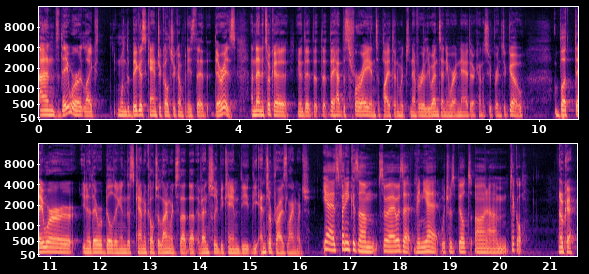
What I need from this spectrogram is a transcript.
And they were like one of the biggest counterculture companies that there is. And then it took a, you know, the, the, the, they had this foray into Python, which never really went anywhere. And now they're kind of super into Go. But they were, you know, they were building in this counterculture language that, that eventually became the, the enterprise language. Yeah, it's funny because um, so I was at Vignette, which was built on um, Tcl, Okay.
